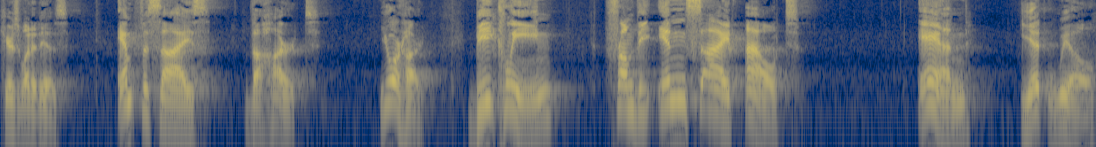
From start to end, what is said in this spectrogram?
Here's what it is emphasize the heart, your heart. Be clean from the inside out, and it will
